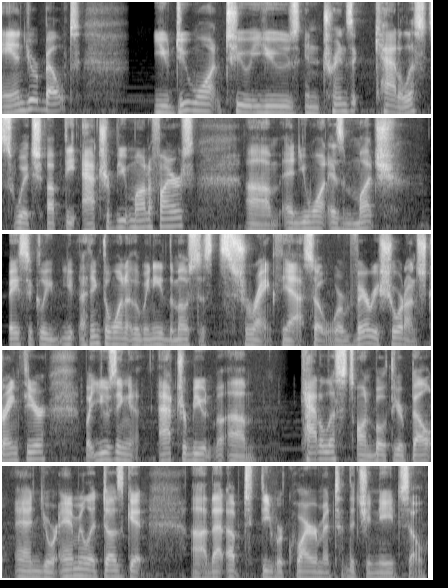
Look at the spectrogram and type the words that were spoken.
and your belt, you do want to use intrinsic catalysts, which up the attribute modifiers, um, and you want as much basically, I think the one that we need the most is strength. Yeah, so we're very short on strength here, but using attribute um, catalysts on both your belt and your amulet does get uh, that up to the requirement that you need. So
